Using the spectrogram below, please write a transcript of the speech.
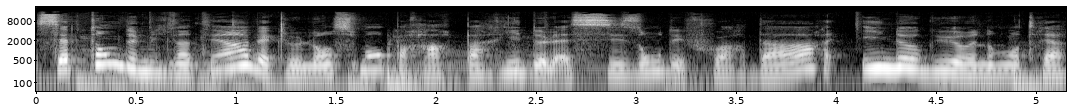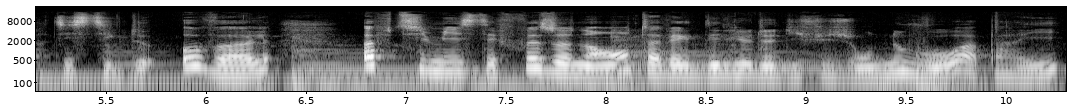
Septembre 2021, avec le lancement par Art Paris de la saison des foires d'art, inaugure une rentrée artistique de haut vol, optimiste et foisonnante, avec des lieux de diffusion nouveaux à Paris,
